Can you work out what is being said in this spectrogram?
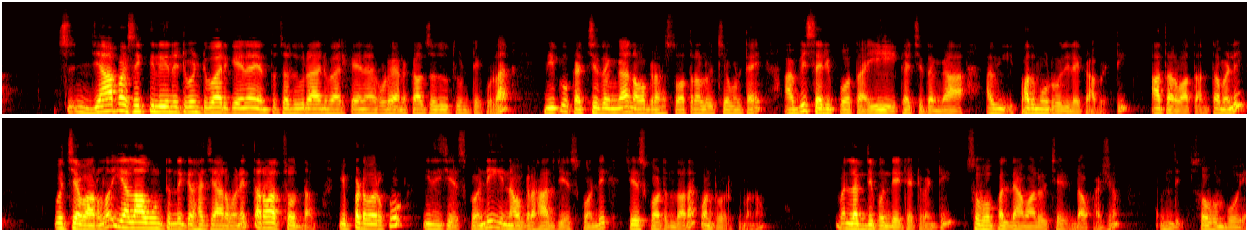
జ్ఞాపక శక్తి లేనటువంటి వారికైనా ఎంత చదువు రాని వారికైనా కూడా వెనకాల చదువుతుంటే కూడా మీకు ఖచ్చితంగా నవగ్రహ స్తోత్రాలు వచ్చే ఉంటాయి. అవి సరిపోతాయి ఖచ్చితంగా. అవి పదమూడు రోజులే కాబట్టి. ఆ తర్వాత అంతా మళ్ళీ వచ్చే వారంలో ఎలా ఉంటుంది గ్రహచారం అనేది తర్వాత చూద్దాం. ఇప్పటి వరకు ఇది చేసుకోండి ఈ నవగ్రహాలు చేసుకోండి చేసుకోవటం ద్వారా కొంతవరకు మనం లబ్ధి పొందేటటువంటి శుభ పరిణామాలు వచ్చేటువంటి అవకాశం ఉంది. శుభం పోయా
